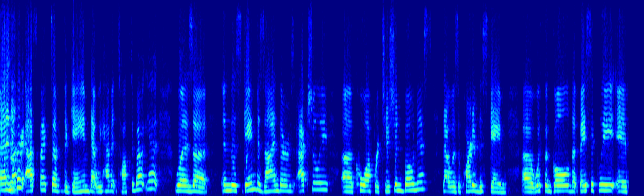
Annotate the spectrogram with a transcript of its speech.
And So- another aspect of the game that we haven't talked about yet was uh, in this game design, there's actually a cooperation bonus that was a part of this game uh, with the goal that basically if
